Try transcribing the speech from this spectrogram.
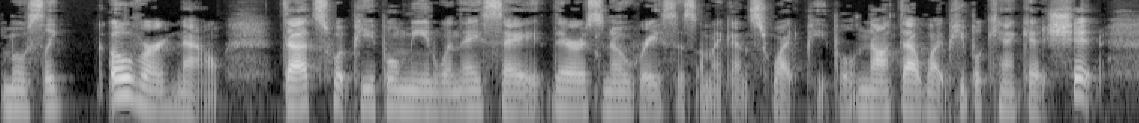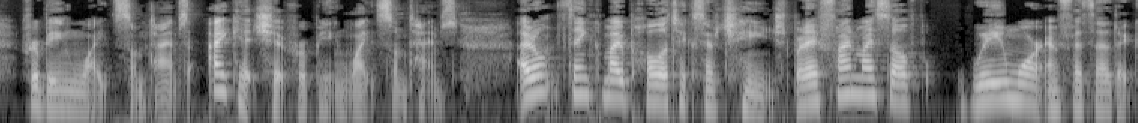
mostly over now. That's what people mean when they say there is no racism against white people. Not that white people can't get shit for being white sometimes. I get shit for being white sometimes. I don't think my politics have changed, but I find myself way more empathetic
